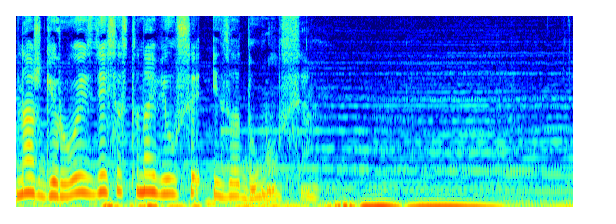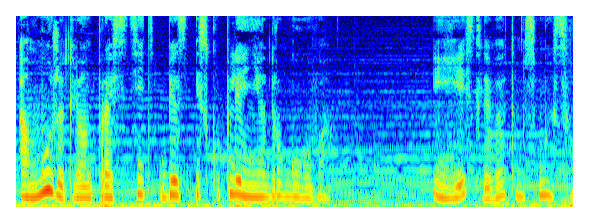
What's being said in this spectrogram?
Наш герой здесь остановился и задумался. А может ли он простить без искупления другого? и есть ли в этом смысл.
